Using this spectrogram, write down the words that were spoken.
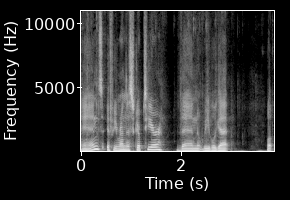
And if we run the script here, then we will get, well,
